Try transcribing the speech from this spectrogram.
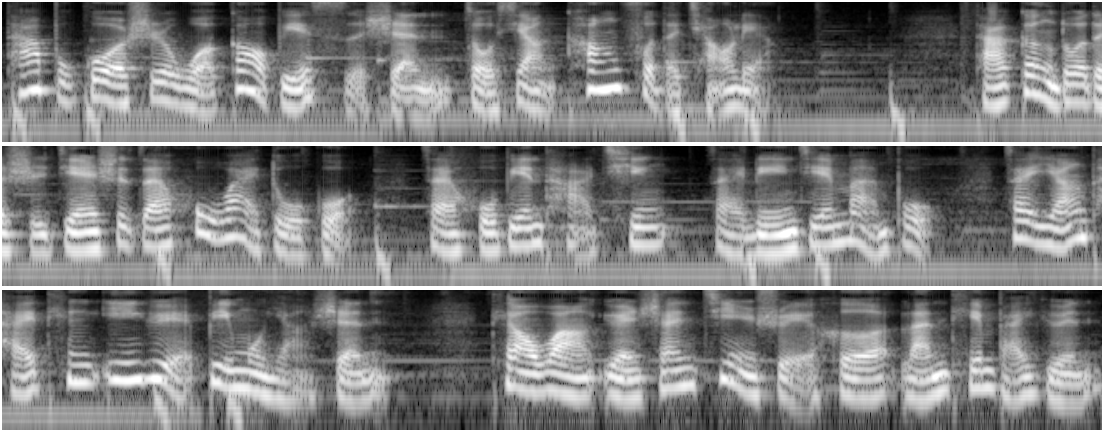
它不过是我告别死神，走向康复的桥梁。他更多的时间是在户外度过，在湖边踏青，在林间漫步，在阳台听音乐，闭目养神，眺望远山近水和蓝天白云。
